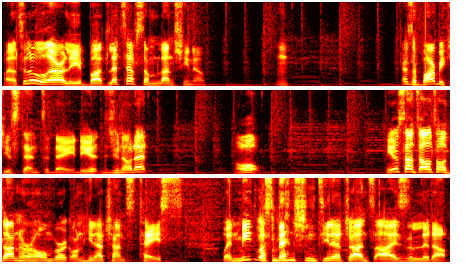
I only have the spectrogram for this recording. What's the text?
Well, it's a little early, but let's have some lunch, you know. Hmm. There's a barbecue stand today. You, did you know that? Oh. Mio-san's also done her homework on Hina-chan's tastes. When meat was mentioned, Hina-chan's eyes lit up.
